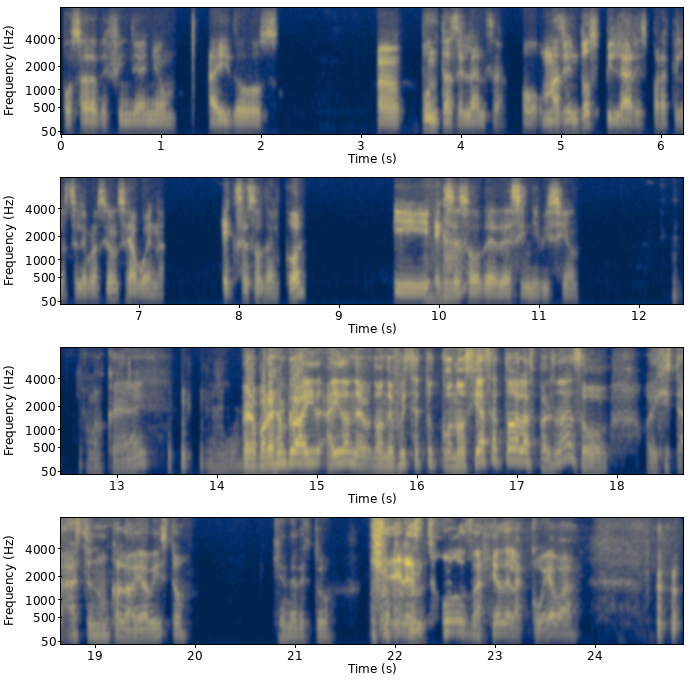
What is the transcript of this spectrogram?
posada de fin de año hay dos ah, puntas de lanza, o más bien dos pilares para que la celebración sea buena. Exceso de alcohol y exceso de desinhibición. Ok. Pero por ejemplo, ahí, ahí donde, donde fuiste tú, ¿conocías a todas las personas o, o, dijiste, ah, este nunca lo había visto? ¿Quién eres tú? ¿Quién eres tú? Salió de la cueva.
